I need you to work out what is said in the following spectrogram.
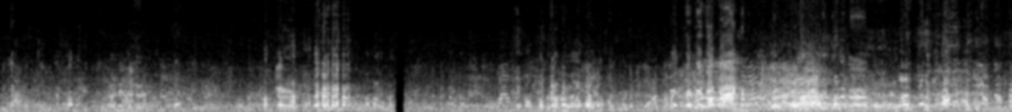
เป็นนักชีวิตนักข่าวมาสิบปี ได้หนึ่งคะแนน เออ อะไรด้วยน้องน้องไปซับหนึ่งครับผม ไม่ไม่ไปตามบ้านโฆษณา ไม่อาบน้ำไหล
